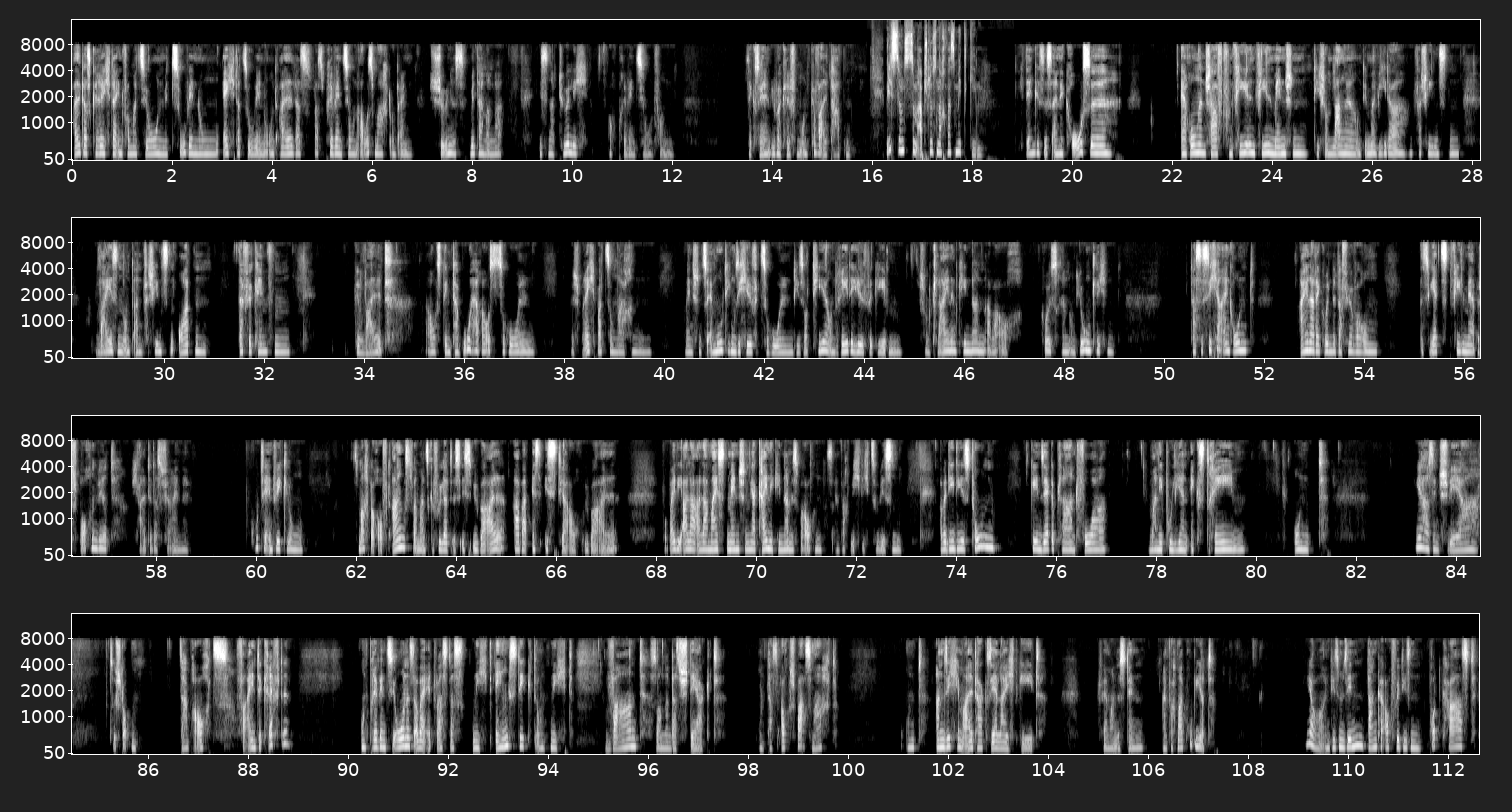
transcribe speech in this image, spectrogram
altersgerechter Information mit Zuwendung, echter Zuwendung und all das, was Prävention ausmacht und ein schönes Miteinander, ist natürlich auch Prävention von sexuellen Übergriffen und Gewalttaten. Willst du uns zum Abschluss noch was mitgeben? Ich denke, es ist eine große Errungenschaft von vielen, vielen Menschen, die schon lange und immer wieder in verschiedensten Weisen und an verschiedensten Orten dafür kämpfen, Gewalt aus dem Tabu herauszuholen, besprechbar zu machen, Menschen zu ermutigen, sich Hilfe zu holen, die Sortier- und Redehilfe geben, schon kleinen Kindern, aber auch größeren und Jugendlichen. Das ist sicher ein Grund, einer der Gründe dafür, warum es jetzt viel mehr besprochen wird, ich halte das für eine gute Entwicklung. Es macht auch oft Angst, weil man das Gefühl hat, es ist überall, aber es ist ja auch überall. Wobei die aller, allermeisten Menschen ja keine Kinder missbrauchen. Das ist einfach wichtig zu wissen. Aber die, die es tun, gehen sehr geplant vor, manipulieren extrem und ja, sind schwer zu stoppen. Da braucht's vereinte Kräfte. Und Prävention ist aber etwas, das nicht ängstigt und nicht warnt, sondern das stärkt und das auch Spaß macht und an sich im Alltag sehr leicht geht, wenn man es denn einfach mal probiert. Ja, in diesem Sinn danke auch für diesen Podcast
